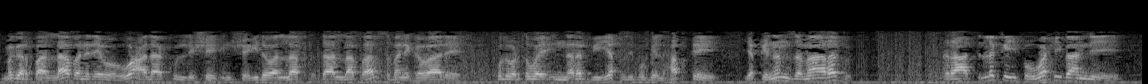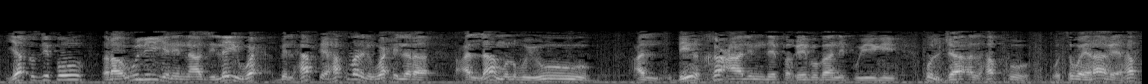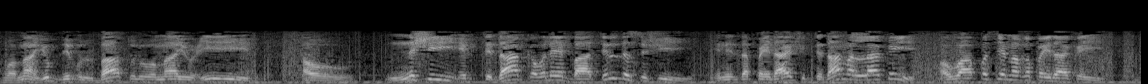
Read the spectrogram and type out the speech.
مګر په الله باندې دی او هو علی کل شیء شهید او الله دا الله په هر څه باندې گواه دی قل ورته وای ان ربي يقذف بالحق یقینا زما رب راتلکی په وحی باندې يقذف راولي یعنی نازلی وح بالحق حق ورنه وحی لرا علام الغیوب عل ډیر خ عالم دی په غیب باندې پویږي قل جاء الحق وتویراغه حق وما يبدئ الباطل وما يعيد او نشي ابتدا کولای باطل د سشي یعنی د پیدایش ابتدا الله کوي او واپس یې مغه پیدا کوي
